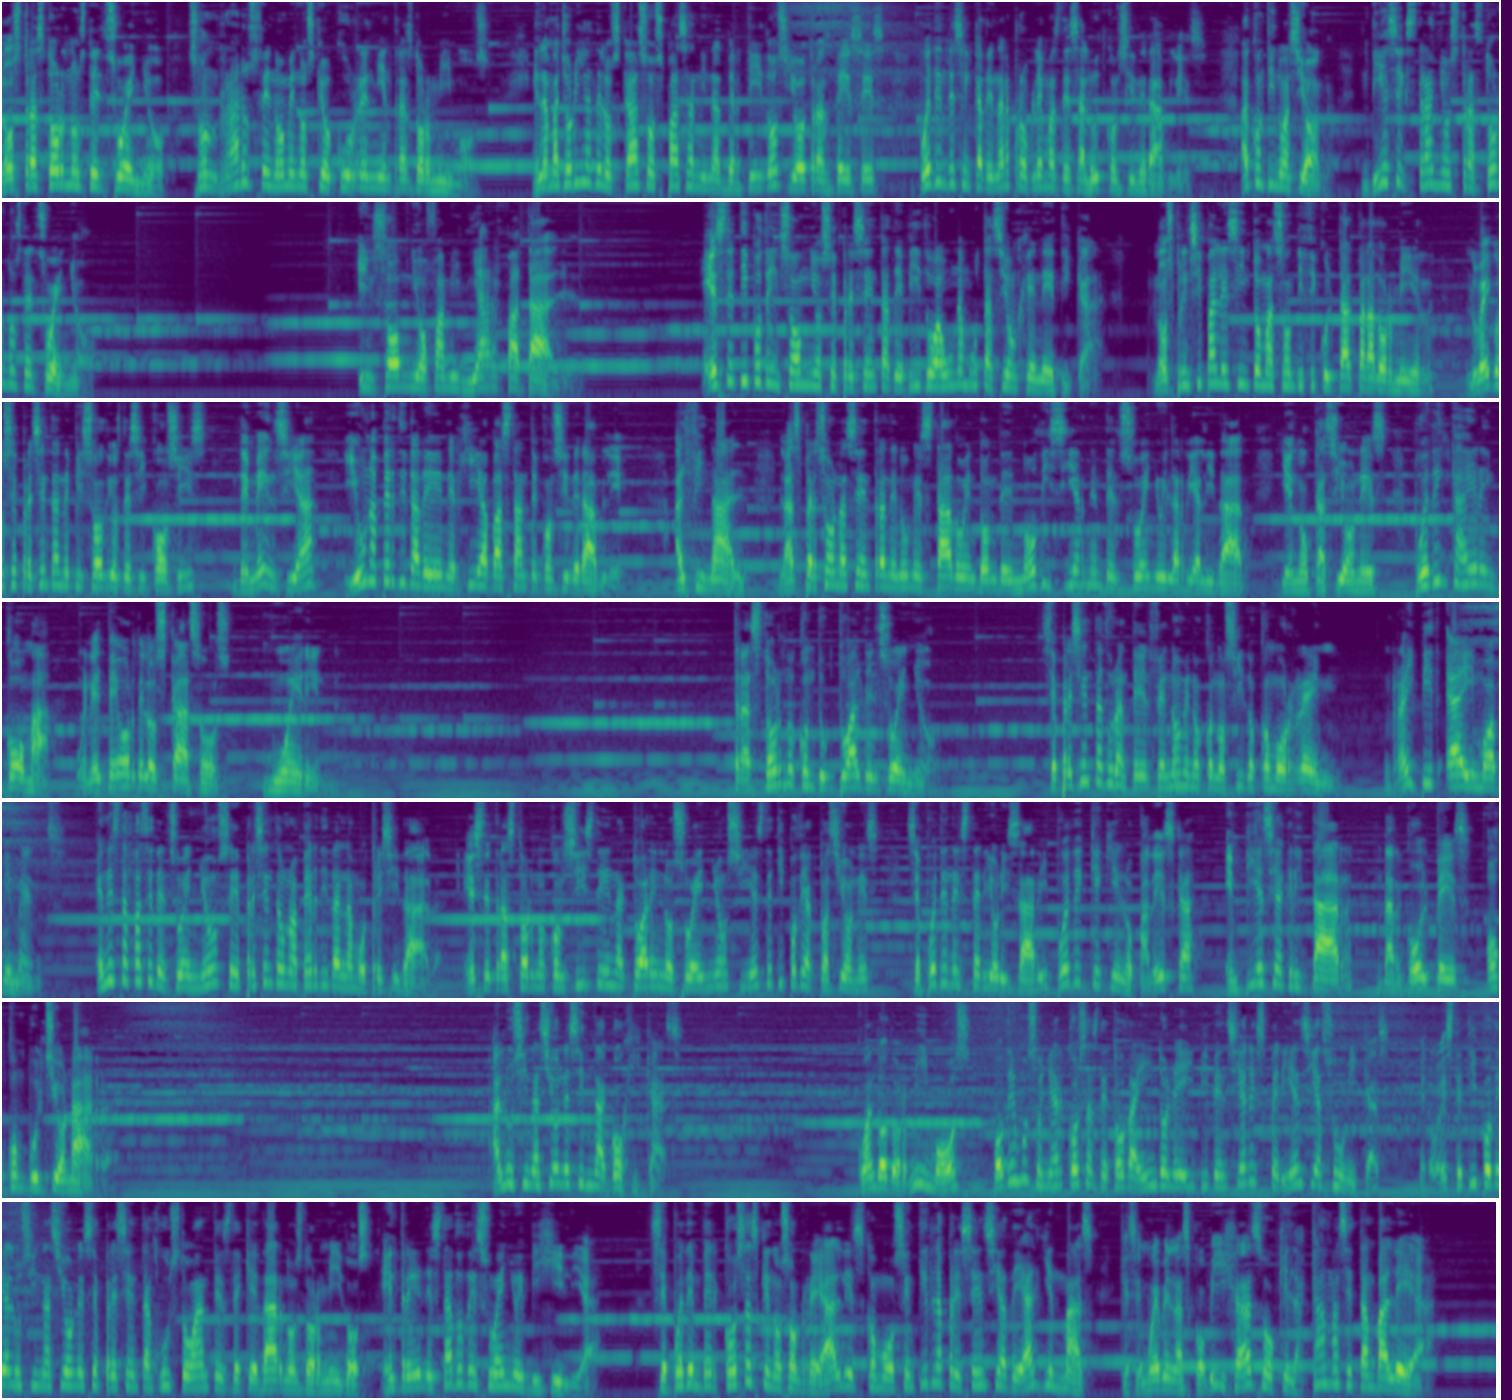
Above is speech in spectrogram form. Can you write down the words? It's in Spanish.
Los trastornos del sueño son raros fenómenos que ocurren mientras dormimos. En la mayoría de los casos pasan inadvertidos y otras veces pueden desencadenar problemas de salud considerables. A continuación, 10 extraños trastornos del sueño. Insomnio familiar fatal. Este tipo de insomnio se presenta debido a una mutación genética. Los principales síntomas son dificultad para dormir, Luego se presentan episodios de psicosis, demencia y una pérdida de energía bastante considerable. Al final, las personas entran en un estado en donde no disciernen del sueño y la realidad y en ocasiones pueden caer en coma o en el peor de los casos, mueren. Trastorno conductual del sueño. Se presenta durante el fenómeno conocido como REM, Rapid Eye Movements. En esta fase del sueño se presenta una pérdida en la motricidad. Este trastorno consiste en actuar en los sueños y este tipo de actuaciones se pueden exteriorizar y puede que quien lo padezca empiece a gritar, dar golpes o convulsionar. Alucinaciones hipnagógicas. Cuando dormimos, podemos soñar cosas de toda índole y vivenciar experiencias únicas, pero este tipo de alucinaciones se presentan justo antes de quedarnos dormidos, entre el estado de sueño y vigilia. Se pueden ver cosas que no son reales, como sentir la presencia de alguien más, que se mueven las cobijas o que la cama se tambalea.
